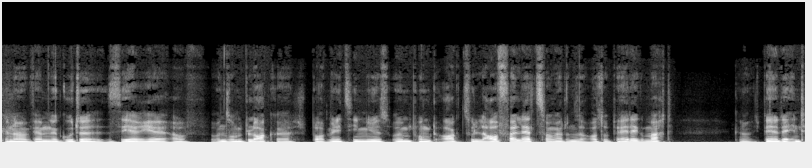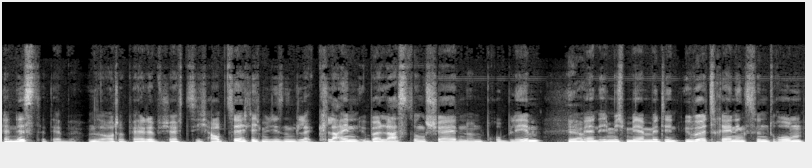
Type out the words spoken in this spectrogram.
Genau, wir haben eine gute Serie auf unserem Blog äh, sportmedizin-ulm.org zu Laufverletzungen, hat unser Orthopäde gemacht. Genau, ich bin ja der Internist, der, unser Orthopäde beschäftigt sich hauptsächlich mit diesen kleinen Überlastungsschäden und Problemen, Ja. während ich mich mehr mit den Übertrainingssyndromen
